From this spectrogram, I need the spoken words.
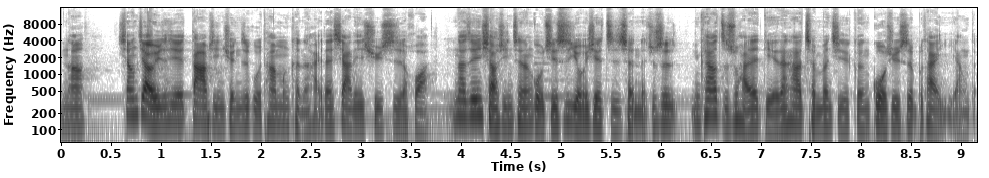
那相较于这些大型全值股，他们可能还在下跌趋势的话，那这些小型成长股其实有一些支撑的。就是你看到指数还在跌，但它的成分其实跟过去是不太一样的。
